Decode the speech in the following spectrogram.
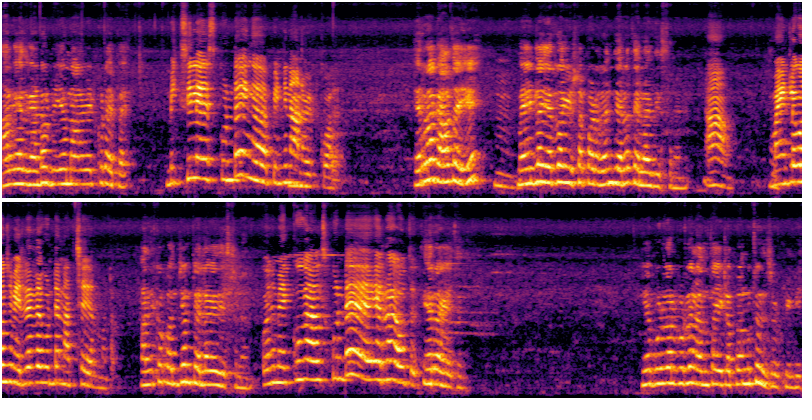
నాలుగైదు గంటలు బియ్యం నానబెట్టుకుంటే అయిపోయి మిక్సీలో వేసుకుంటే ఇంకా పిండి నానబెట్టుకోవాలి. ఎర్ర కాతాయి. మా ఇంట్లో ఎర్రగా ఇష్టపడరని ఎర్ర తెల్లగా తీస్తున్నాను. మా ఇంట్లో కొంచెం ఎర్రెర్రగా ఉంటే నచ్చాయి అనమాట అందుకే కొంచెం తెల్లగా తీస్తున్నాను కొంచెం ఎక్కువ కాల్చుకుంటే ఎర్రగా అవుతుంది. ఎర్రగా అవుతుంది. ఇక బుడగలు బుడగలు అంతా ఇట్లా పొంగుతుంది చూడు పిండి.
